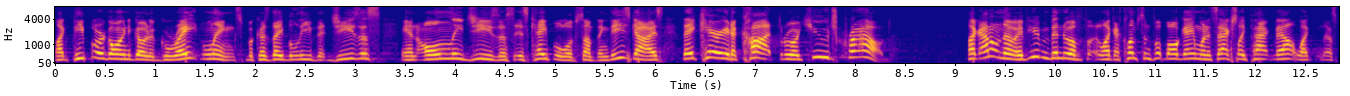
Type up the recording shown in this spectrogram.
Like, people are going to go to great lengths because they believe that Jesus and only Jesus is capable of something. These guys, they carried a cot through a huge crowd. Like, I don't know, have you even been to a, like a Clemson football game when it's actually packed out? Like, that's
